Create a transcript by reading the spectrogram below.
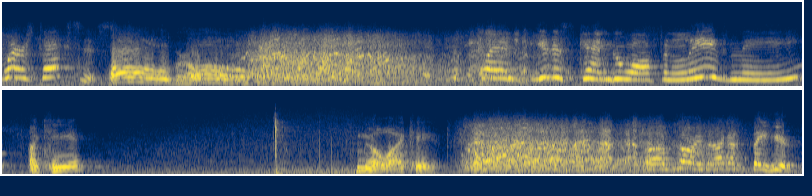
Where's Texas? All over, all over. Clem, you just can't go off and leave me. I can't? No, I can't. Oh, I'm sorry, but I gotta stay here.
